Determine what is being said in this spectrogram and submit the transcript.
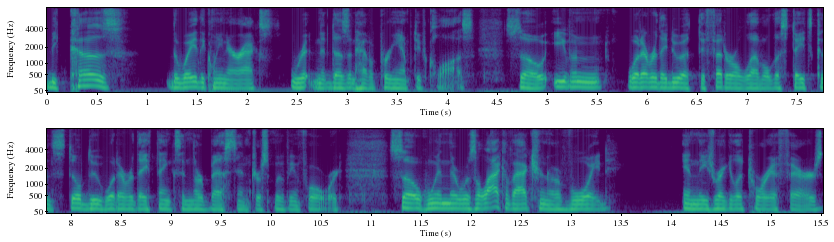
because the way the Clean Air Act's written, it doesn't have a preemptive clause. So even whatever they do at the federal level, the states can still do whatever they think's in their best interest moving forward. So when there was a lack of action or a void in these regulatory affairs,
